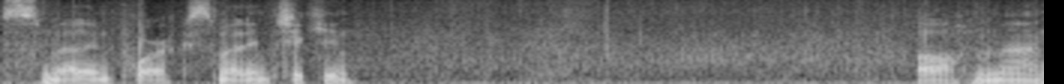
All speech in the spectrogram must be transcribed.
Smelling pork, smelling chicken. Oh man.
